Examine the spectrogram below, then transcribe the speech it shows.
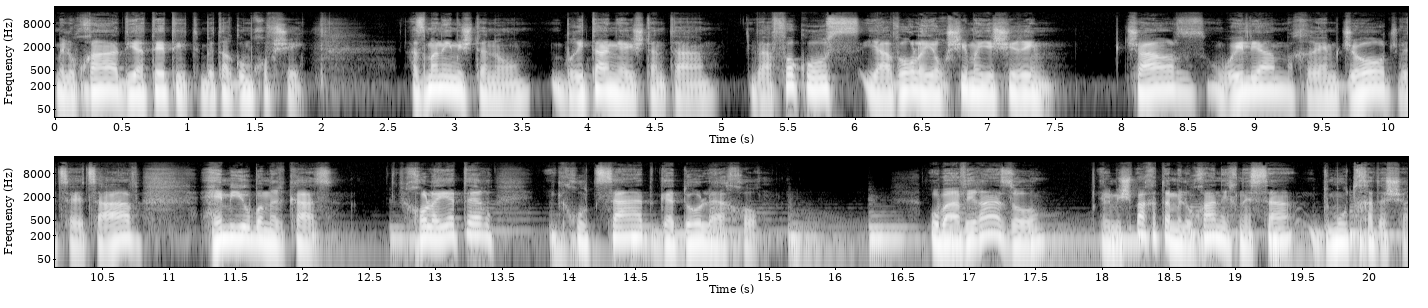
מלוכה דיאטטית בתרגום חופשי. הזמנים השתנו, בריטניה השתנתה, והפוקוס יעבור ליורשים הישירים. צ'ארלס, וויליאם, אחריהם ג'ורג' וצאצאיו, הם יהיו במרכז. וכל היתר ייקחו צעד גדול לאחור. ובאווירה הזו, אל משפחת המלוכה נכנסה דמות חדשה.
